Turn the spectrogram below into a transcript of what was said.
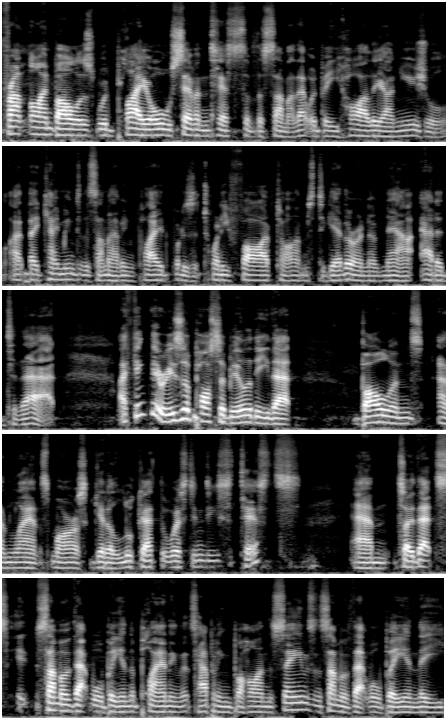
frontline bowlers would play all seven tests of the summer. That would be highly unusual. Uh, they came into the summer having played, what is it, 25 times together and have now added to that. I think there is a possibility that Boland and Lance Morris get a look at the West Indies tests. Um, so that's some of that will be in the planning that's happening behind the scenes, and some of that will be in the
